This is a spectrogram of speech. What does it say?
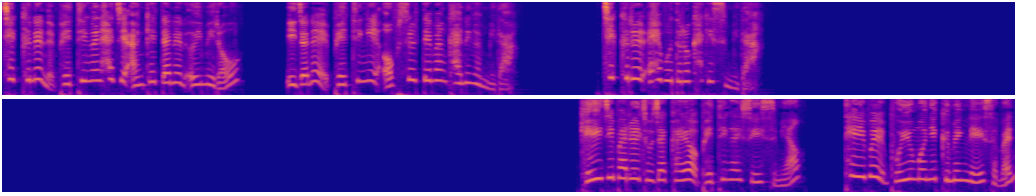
체크는 베팅을 하지 않겠다는 의미로 이전에 베팅이 없을 때만 가능합니다. 체크를 해보도록 하겠습니다. 게이지 바를 조작하여 베팅할 수 있으며 테이블 보유money 금액 내에서만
